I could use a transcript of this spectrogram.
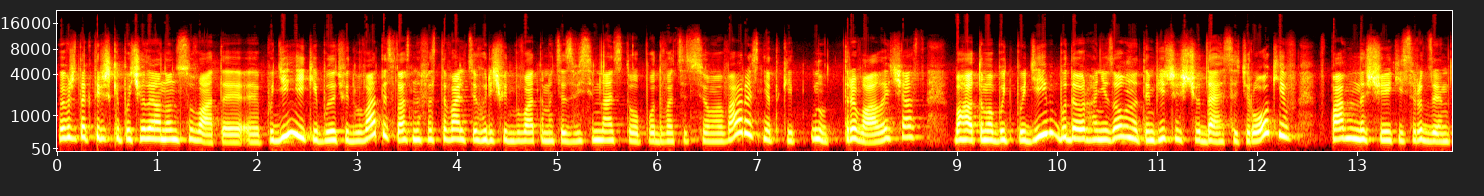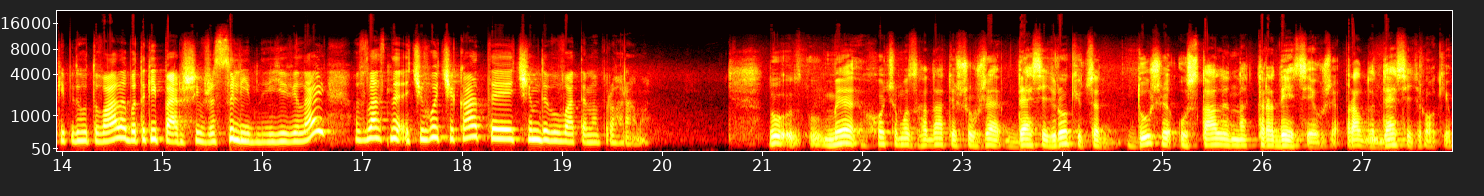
Ви вже так трішки почали анонсувати е, події, які будуть відбуватись. Власне, фестиваль цьогоріч відбуватиметься з 18 по 27 вересня. Такий ну тривалий час. Багато, мабуть, подій буде організовано, тим більше, що 10 років. Впевнена, що якісь родзинки підготували, бо такий перший вже солідний ювілей. От, власне, чого чекати, чим дивуватиме програма? Ну, ми хочемо згадати, що вже 10 років це дуже усталена традиція, вже правда, 10 років.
